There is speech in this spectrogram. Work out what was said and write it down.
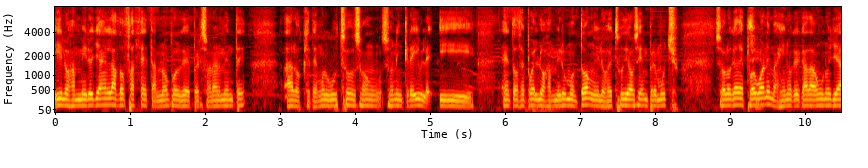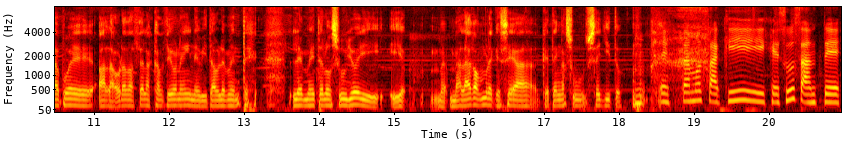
y los admiro ya en las dos facetas, ¿no? Porque personalmente a los que tengo el gusto son, son increíbles. Y entonces pues los admiro un montón y los he estudiado siempre mucho. Solo que después, bueno, imagino que cada uno ya pues a la hora de hacer las canciones inevitablemente le mete lo suyo y, y me, me halaga, hombre, que sea, que tenga su sellito. Estamos aquí, Jesús, ante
